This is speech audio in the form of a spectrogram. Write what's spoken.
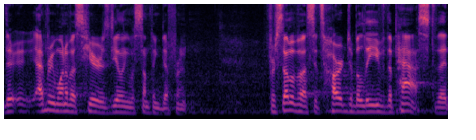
there, every one of us here is dealing with something different. For some of us, it's hard to believe the past, that,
